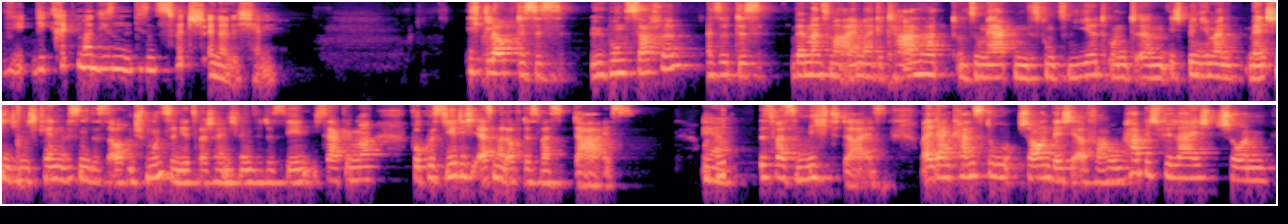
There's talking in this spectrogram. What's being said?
Wie, wie kriegt man diesen, diesen Switch innerlich hin? Ich glaube, das ist Übungssache. Also das, wenn man es mal einmal getan hat und zu merken, das funktioniert. Und ähm, ich bin jemand, Menschen, die mich kennen, wissen das auch und schmunzeln jetzt wahrscheinlich, wenn sie das sehen. Ich sage immer, fokussier dich erstmal auf das, was da ist. Und ja. nicht das, was nicht da ist. Weil dann kannst du schauen, welche Erfahrungen habe ich vielleicht schon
